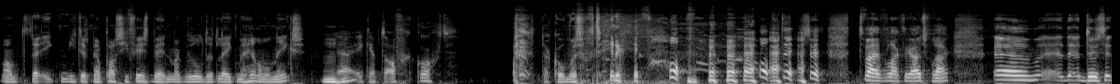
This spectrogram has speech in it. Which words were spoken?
Want dat ik, niet dat ik nou pacifist ben, maar ik bedoel, dat leek me helemaal niks. Mhm. Ja, ik heb het afgekocht. Daar komen we zo meteen nog even op. op deze twijfelachtige uitspraak. Ehm, dus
